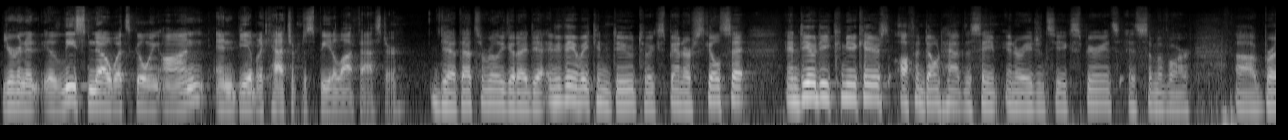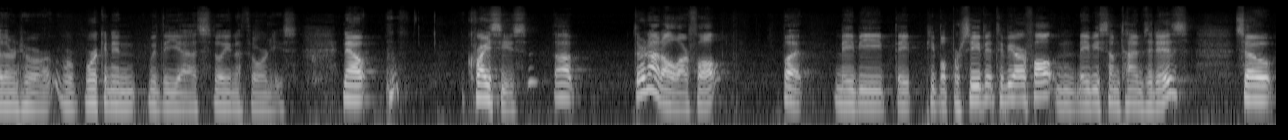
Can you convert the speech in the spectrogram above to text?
you're going to at least know what's going on and be able to catch up to speed a lot faster. Yeah, that's a really good idea. Anything we can do to expand our skill set. And DoD communicators often don't have the same interagency experience as some of our uh, brethren who are, who are, working in with the uh, civilian authorities. Now, crises, uh, they're not all our fault, but maybe they, people perceive it to be our fault, and maybe sometimes it is. So,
